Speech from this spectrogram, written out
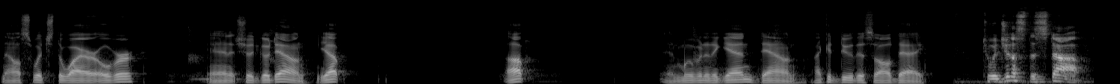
Now I'll switch the wire over and it should go down. Yep. Up. And moving it again, down. I could do this all day. To adjust the stop,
